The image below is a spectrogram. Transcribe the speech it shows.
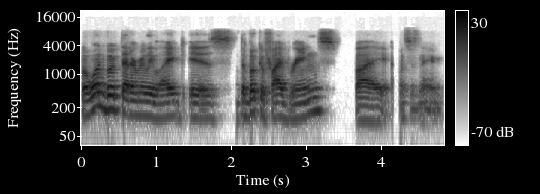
But one book that I really like is The Book of Five Rings by what's his name?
